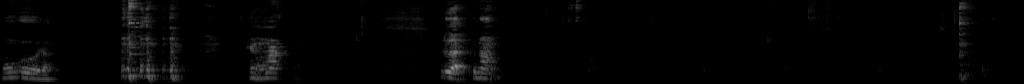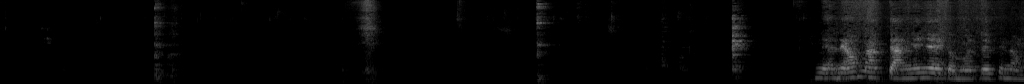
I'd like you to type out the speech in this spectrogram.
หูเออละแห้งมาก เลือดพี่น้อง เนี่ยแนวมากจางใหญ่ๆกับหมดเลยพี่น้อง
